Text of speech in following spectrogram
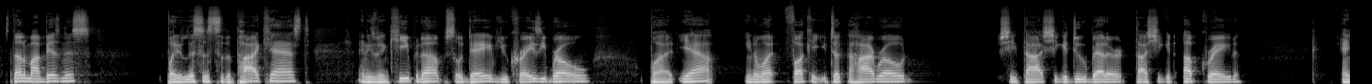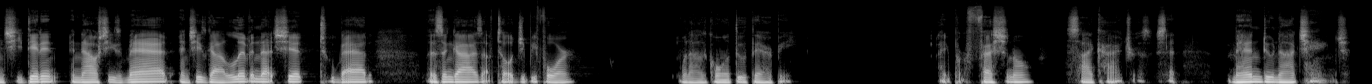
it's none of my business. But he listens to the podcast and he's been keeping up. So, Dave, you crazy, bro. But yeah, you know what? Fuck it. You took the high road. She thought she could do better, thought she could upgrade and she didn't. And now she's mad and she's got to live in that shit. Too bad. Listen, guys, I've told you before when I was going through therapy, a professional psychiatrist said, Men do not change.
